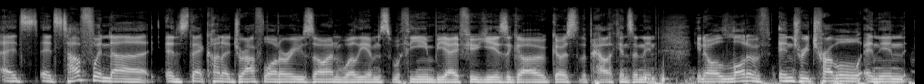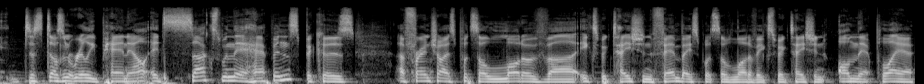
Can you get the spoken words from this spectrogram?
it's it's tough when uh, it's that kind of draft lottery. Zion Williams with the NBA a few years ago goes to the Pelicans, and then you know a lot of injury trouble, and then just doesn't really pan out. It sucks when that happens because a franchise puts a lot of uh, expectation, fan base puts a lot of expectation on that player.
